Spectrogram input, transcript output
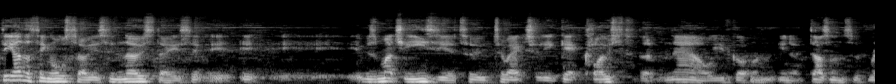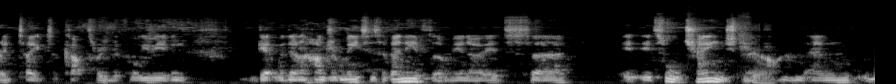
the other thing also is in those days it, it, it, it, was much easier to, to actually get close to them. Now you've got you know dozens of red tape to cut through before you even get within hundred meters of any of them. You know, it's uh, it's all changed sure. now, and, and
